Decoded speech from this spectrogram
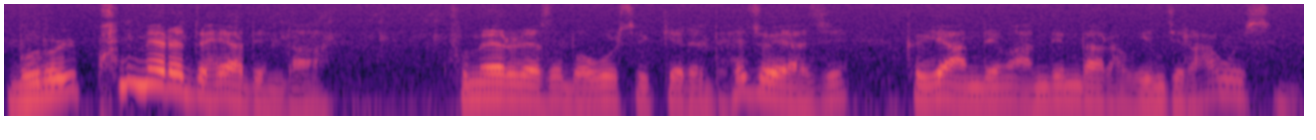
물을 판매라도 해야 된다. 구매를 해서 먹을 수 있게라도 해줘야지 그게 안 되면 안 된다라고 인지를 하고 있습니다.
